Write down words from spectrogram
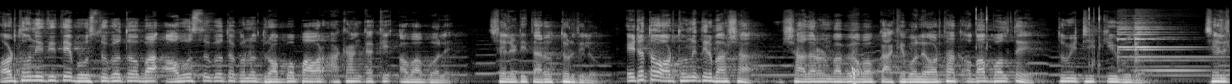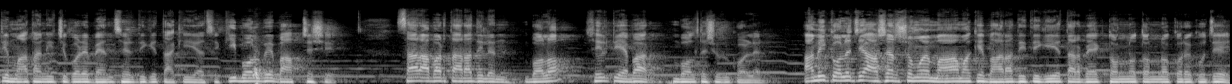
অর্থনীতিতে বস্তুগত বা অবস্তুগত কোনো দ্রব্য পাওয়ার আকাঙ্ক্ষাকে অভাব বলে। ছেলেটি তার উত্তর দিল, এটা তো অর্থনীতির ভাষা। সাধারণভাবে অভাব কাকে বলে? অর্থাৎ অভাব বলতে তুমি ঠিক কি বুঝো? ছেলেটি মাথা নিচু করে বেঞ্চের দিকে তাকিয়ে আছে। কি বলবে? ভাবছে সে। স্যার আবার তারা দিলেন, বলো। ছেলেটি এবার বলতে শুরু করলেন আমি কলেজে আসার সময় মা আমাকে ভাড়া দিতে গিয়ে তার ব্যাগ তন্ন তন্ন করে খুঁজে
